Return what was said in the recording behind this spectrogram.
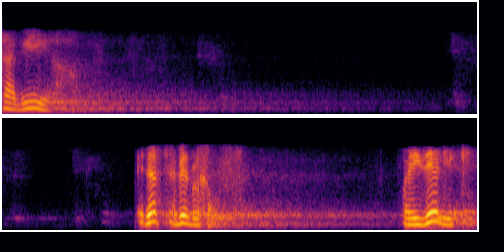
خبيرا. إذا التعبير بالخوف. ولذلك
